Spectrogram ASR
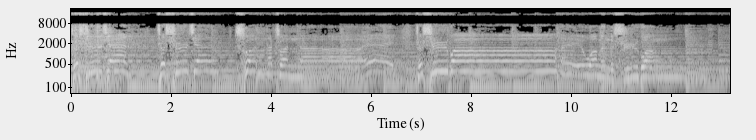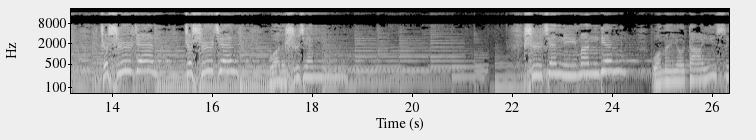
这时间，这时间。转啊转啊，哎，这时光，哎，我们的时光，这时间，这时间。我的时间，时间你慢点，我们又大一岁。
